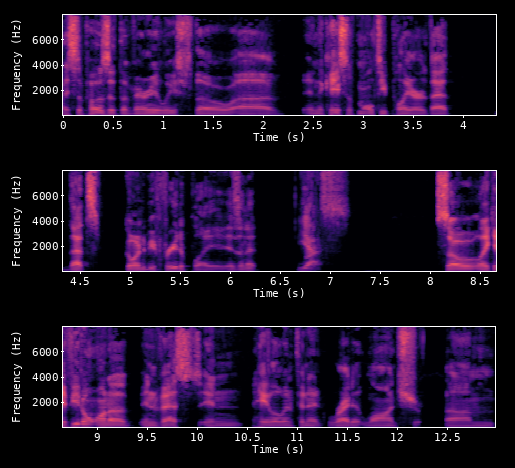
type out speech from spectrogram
I suppose at the very least, though, uh, in the case of multiplayer, that that's going to be free to play, isn't it? Yes. So, like, if you don't want to invest in Halo Infinite right at launch, um,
